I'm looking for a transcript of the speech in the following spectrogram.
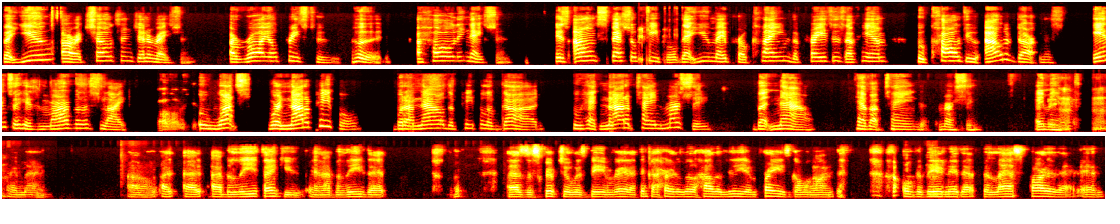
But you are a chosen generation, a royal priesthood, a holy nation, his own special people, that you may proclaim the praises of him who called you out of darkness into his marvelous light, who once were not a people, but are now the people of God, who had not obtained mercy, but now have obtained mercy. Amen. Mm-hmm. Amen. Um, I, I, I believe, thank you. And I believe that as the scripture was being read, I think I heard a little hallelujah and praise going on over there near that the last part of that. And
